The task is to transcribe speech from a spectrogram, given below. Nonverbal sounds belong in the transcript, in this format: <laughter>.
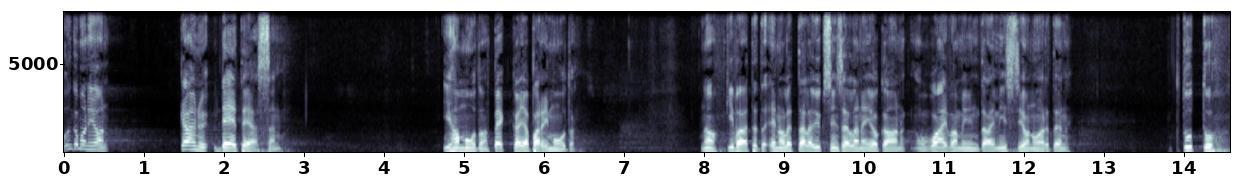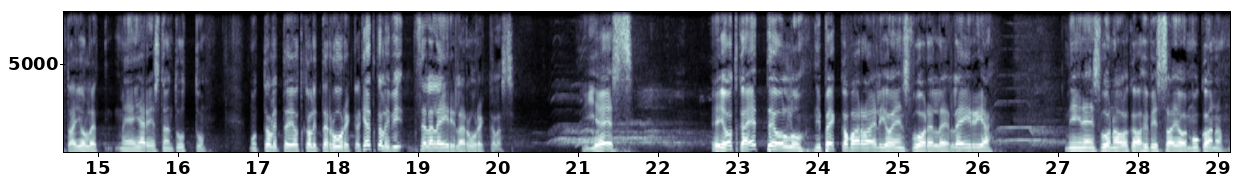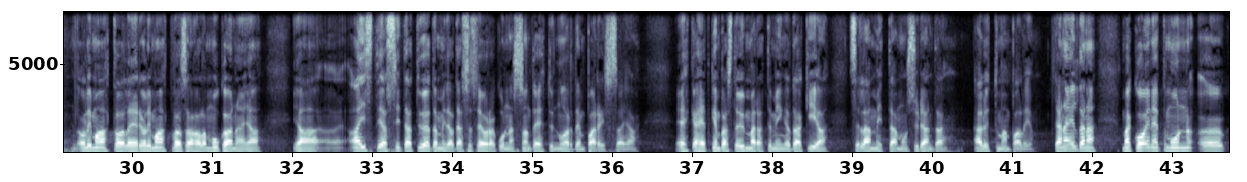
Kuinka moni on käynyt DTSn? Ihan muutama. Pekka ja pari muuta. No, kiva, että en ole täällä yksin sellainen, joka on vaivamin tai missionuorten tuttu, tai jolle meidän järjestön tuttu. Mutta te olitte, jotka olitte Ruurikka. Ketkä oli siellä leirillä Ruurikkalassa? Yes. Ja jotka ette ollut, niin Pekka varaili jo ensi vuodelle leiriä. Niin ensi vuonna olkaa hyvissä ajoin mukana. Oli mahtava leiri, oli mahtava saada olla mukana ja, ja aistia sitä työtä, mitä tässä seurakunnassa on tehty nuorten parissa. Ja ehkä hetken päästä ymmärrätte, minkä takia se lämmittää mun sydäntä älyttömän paljon. Tänä iltana mä koin, että mun, ö,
